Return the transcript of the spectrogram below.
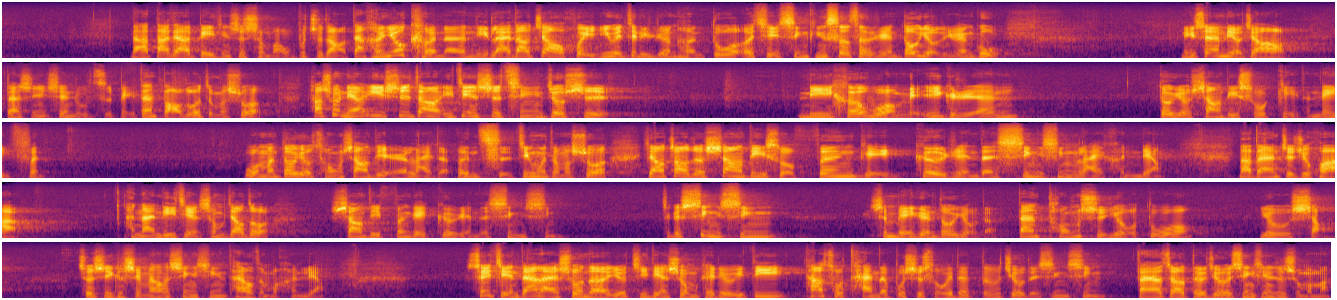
那大家的背景是什么？我不知道，但很有可能你来到教会，因为这里人很多，而且形形色色的人都有的缘故。你虽然没有骄傲，但是你陷入自卑。但保罗怎么说？他说你要意识到一件事情，就是你和我每一个人都有上帝所给的那一份。我们都有从上帝而来的恩赐。经文怎么说？要照着上帝所分给个人的信心来衡量。那当然，这句话很难理解。什么叫做上帝分给个人的信心？这个信心是每一个人都有的，但同时又有多又有少。这是一个什么样的信心？他要怎么衡量？所以简单来说呢，有几点是我们可以留意。第一，他所谈的不是所谓的得救的信心。大家知道得救的信心是什么吗？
